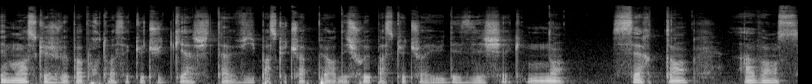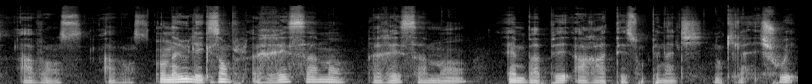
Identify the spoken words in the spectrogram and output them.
Et moi, ce que je veux pas pour toi, c'est que tu gâches ta vie parce que tu as peur d'échouer, parce que tu as eu des échecs. Non. Certains avance, avance, avance. On a eu l'exemple récemment, récemment, Mbappé a raté son penalty. Donc il a échoué.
